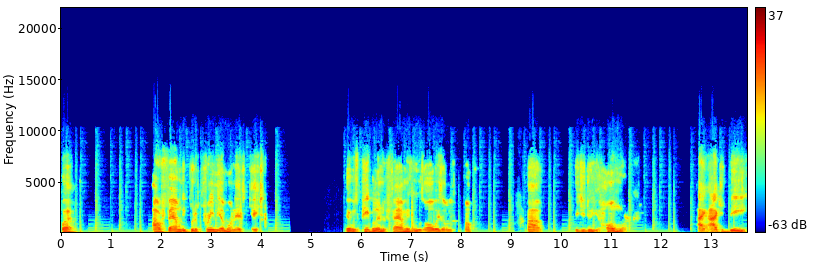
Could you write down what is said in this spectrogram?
but our family put a premium on education. There was people in the family who was always on the bump about, did you do your homework? I I could be,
